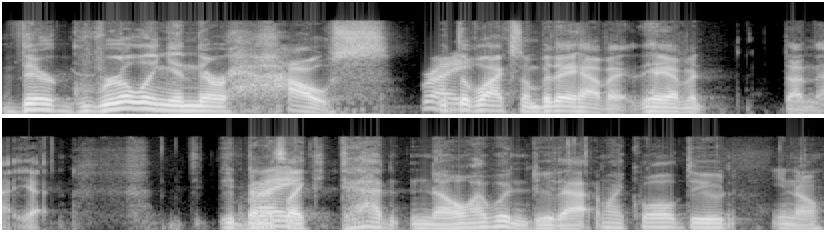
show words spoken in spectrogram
they're grilling in their house with the Blackstone, but they haven't. They haven't done that yet. Bennett's Right. like, Dad, no, I wouldn't do that. I'm like, well, dude, you know,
